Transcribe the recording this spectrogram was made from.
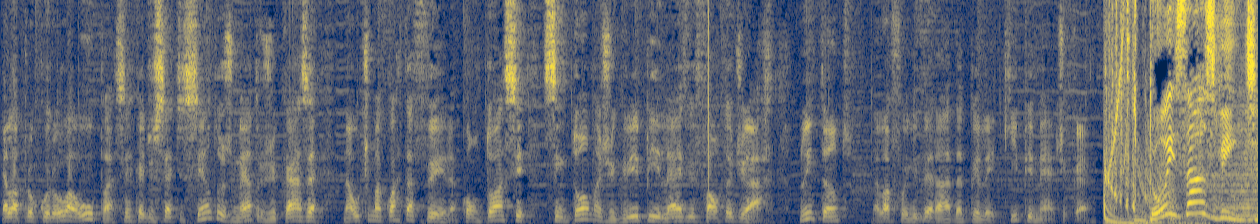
ela procurou a UPA, cerca de 700 metros de casa, na última quarta-feira, com tosse, sintomas de gripe e leve falta de ar. No entanto, ela foi liberada pela equipe médica. 2 às 20.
